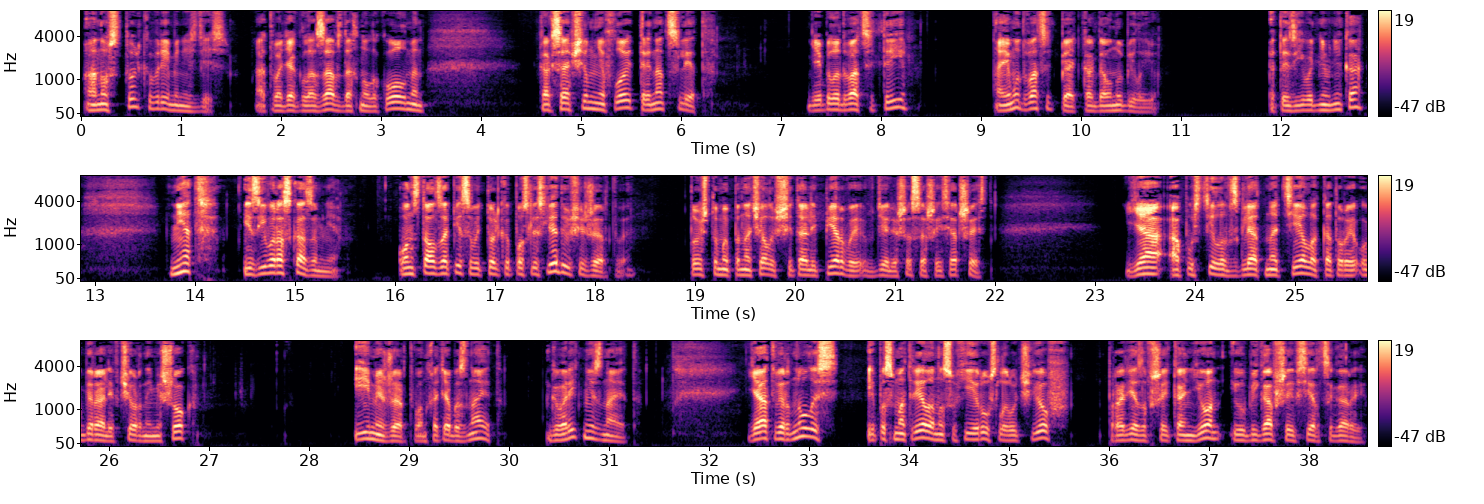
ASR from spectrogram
«Оно столько времени здесь», — отводя глаза, вздохнула Колмен. «Как сообщил мне Флойд, 13 лет. Ей было 23, а ему 25, когда он убил ее». «Это из его дневника?» «Нет, из его рассказа мне». Он стал записывать только после следующей жертвы, той, что мы поначалу считали первой в деле шоссе 66. Я опустила взгляд на тело, которое убирали в черный мешок. Имя жертвы он хотя бы знает? Говорить не знает. Я отвернулась и посмотрела на сухие русла ручьев, прорезавшие каньон и убегавшие в сердце горы.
